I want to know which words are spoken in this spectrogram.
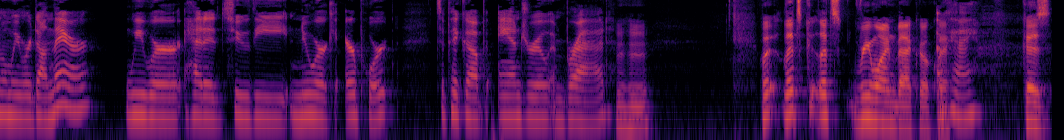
when we were done there, we were headed to the Newark airport to pick up Andrew and Brad. Mm-hmm. But let's let's rewind back real quick. Okay. because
